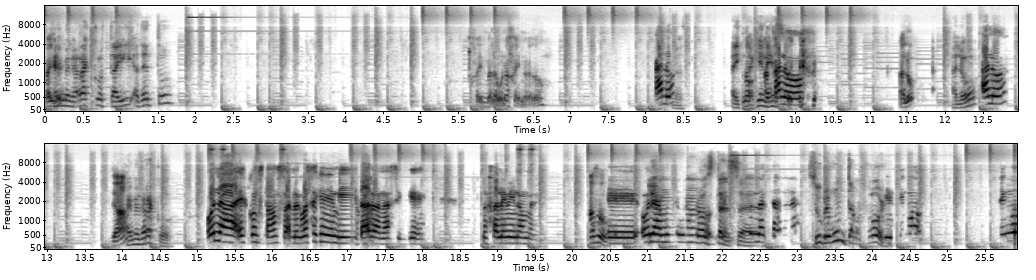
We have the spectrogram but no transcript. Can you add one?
Jaime. Jaime Carrasco está ahí, atento. Jaime a la una, Jaime a la dos. ¿Aló? Ahí está. No, ¿Quién es? ¿Aló? ¿Aló? ¿Aló? ¿Aló? ¿Ya? Jaime Carrasco. Hola, es Constanza. Lo que pasa es que me invitaron, así que no sale mi nombre. Eh, hola, mucho gusto. Constanza. Por la charla. Su pregunta, por favor. Eh, tengo, tengo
